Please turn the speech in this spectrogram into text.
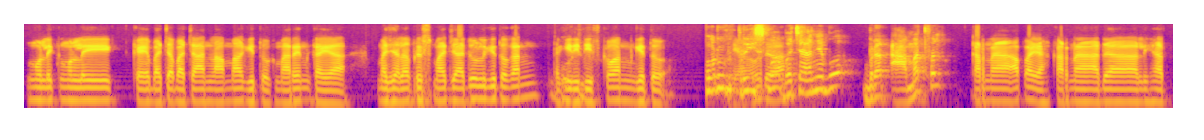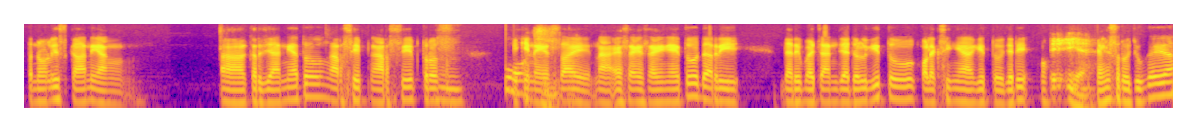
ngulik-ngulik kayak baca-bacaan lama gitu. Kemarin kayak majalah Prisma jadul gitu kan, lagi di diskon gitu. Waduh, Ya Prisma udah. bacaannya, Bu. Berat amat, Vel. Karena apa ya? Karena ada lihat penulis kan yang eh, kerjaannya tuh ngarsip-ngarsip terus Hmm. bikin esai. Nah, esai-esainya itu dari dari bacaan jadul gitu, koleksinya gitu. Jadi, oh, Iya. kayaknya seru juga ya,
